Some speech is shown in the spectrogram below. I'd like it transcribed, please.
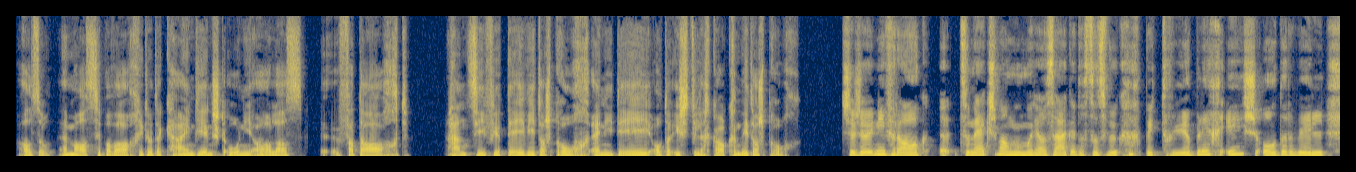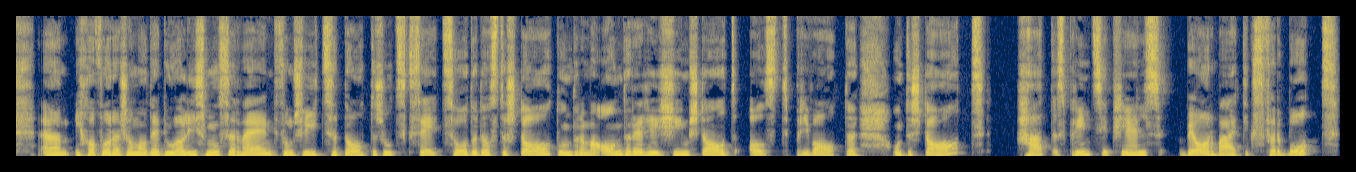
Also eine Massüberwachung den Geheimdienst ohne Anlass, äh, Verdacht. Haben Sie für den Widerspruch eine Idee oder ist es vielleicht gar kein Widerspruch? Das ist eine schöne Frage. Äh, zunächst mal muss man ja sagen, dass das wirklich betrüblich ist, oder? Weil ähm, ich habe vorher schon mal den Dualismus erwähnt vom Schweizer Datenschutzgesetz, oder? Dass der Staat unter einem anderen Regime steht als die Privaten. Und der Staat hat ein prinzipielles Bearbeitungsverbot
